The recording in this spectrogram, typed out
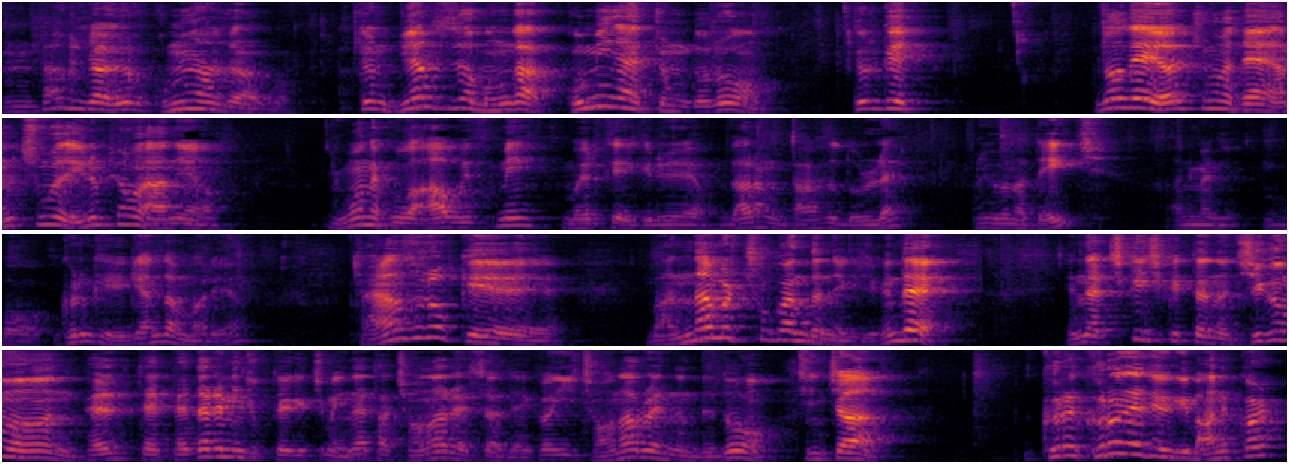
음, 사귀자 이렇게 고민하더라고. 그럼 뉘앙스가 뭔가 고민할 정도로 그렇게 너 내 여자친구가 돼 남자친구가 돼 이런 표현 안 해요. You wanna go out with me? 뭐 이렇게 얘기를 해요. 나랑 나가서 놀래? You wanna date? 아니면 뭐 그렇게 얘기한단 말이에요. 자연스럽게 만남을 추구한다는 얘기지. 근데 옛날 치킨 시킬 때는 지금은 배, 배- 배달의 민족 되겠지만 옛날 다 전화를 했어야 돼. 그건 이 전화로 했는데도 진짜 그런 그런 애들 여기 많을 걸?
